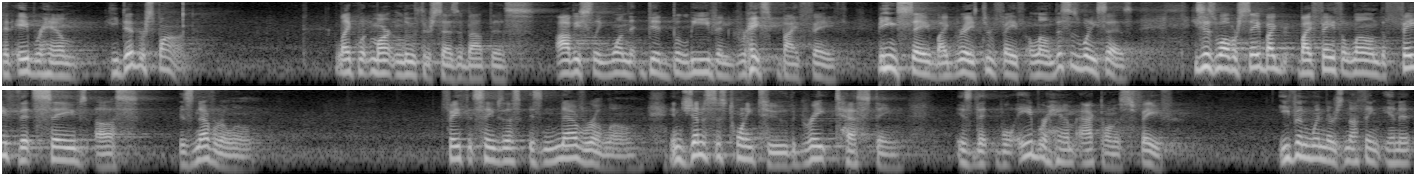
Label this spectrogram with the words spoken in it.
that Abraham, he did respond. Like what Martin Luther says about this obviously one that did believe in grace by faith, being saved by grace through faith alone. This is what he says. He says, While we're saved by, by faith alone, the faith that saves us is never alone. Faith that saves us is never alone. In Genesis 22, the great testing is that will Abraham act on his faith even when there's nothing in it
